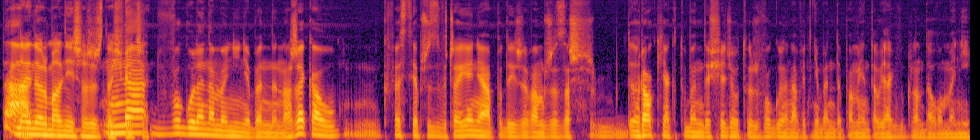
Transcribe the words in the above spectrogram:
Tak. najnormalniejsza rzecz na świecie. Na, w ogóle na menu nie będę narzekał. Kwestia przyzwyczajenia. Podejrzewam, że za rok, jak tu będę siedział, to już w ogóle nawet nie będę pamiętał, jak wyglądało menu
